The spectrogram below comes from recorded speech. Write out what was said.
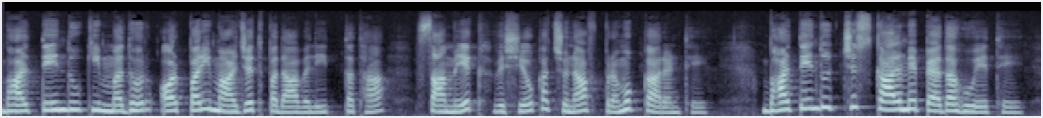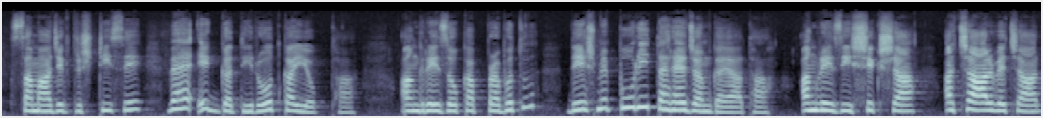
भारतेंदु की मधुर और परिमार्जित पदावली तथा सामयिक विषयों का चुनाव प्रमुख कारण थे। भारतेंदु जिस काल में पैदा हुए थे, सामाजिक दृष्टि से वह एक गतिरोध का युग था। अंग्रेज़ों का प्रभुत्व देश में पूरी तरह जम गया था। अंग्रेज़ी शिक्षा, आचार विचार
